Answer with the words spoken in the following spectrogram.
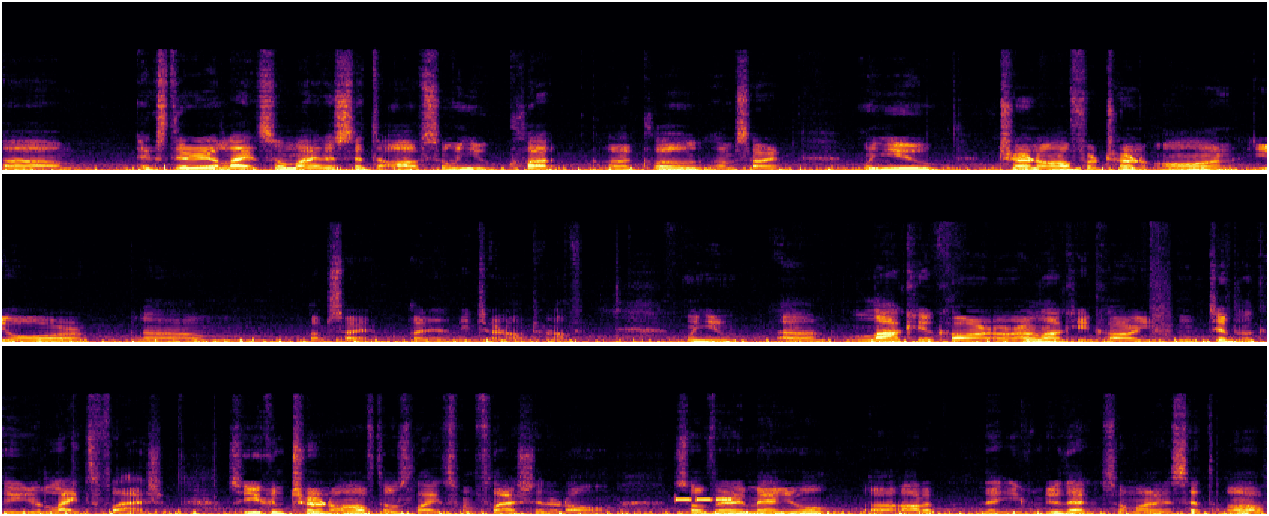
um, exterior light, so mine is set to off. So when you clock, uh, close, I'm sorry, when you turn off or turn on your, um, I'm sorry, I didn't mean turn on, turn off. When you um, lock your car or unlock your car, you, typically your lights flash. So you can turn off those lights from flashing at all. So very manual uh, auto, that you can do that. So mine is set to off.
